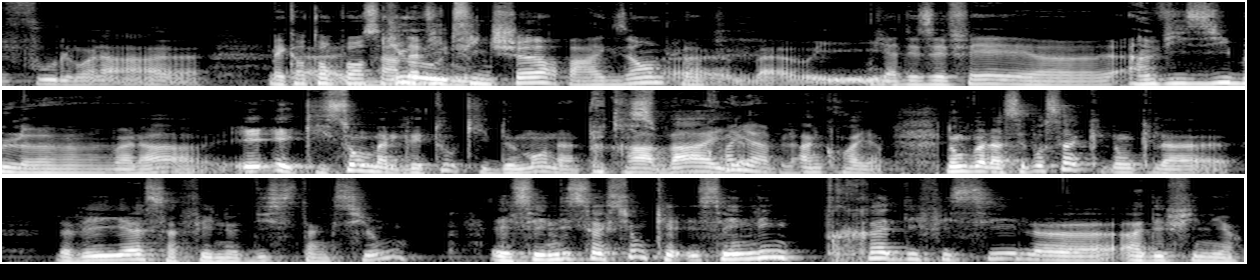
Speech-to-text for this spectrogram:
full voilà. Mais quand on pense à un. David Fincher, par exemple, bah oui. il y a des effets euh, invisibles. Voilà, et, et qui sont malgré tout, qui demandent un travail incroyables. incroyable. Donc voilà, c'est pour ça que donc la, la VIS a fait une distinction, et c'est une distinction qui, est- c'est une ligne très difficile euh, à définir,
